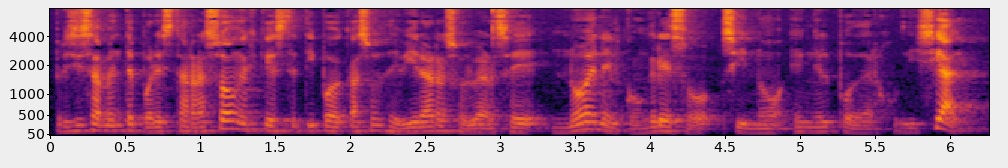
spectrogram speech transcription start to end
Precisamente por esta razón es que este tipo de casos debiera resolverse no en el Congreso, sino en el Poder Judicial.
